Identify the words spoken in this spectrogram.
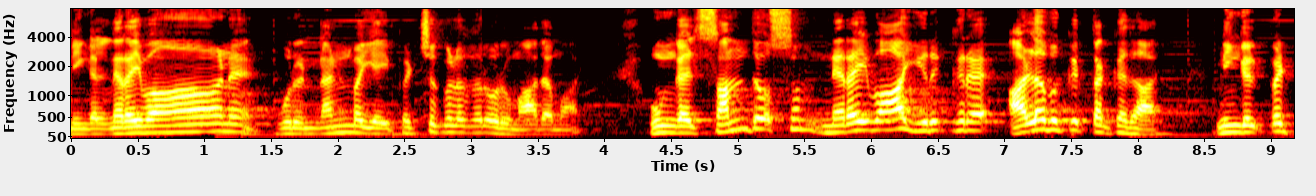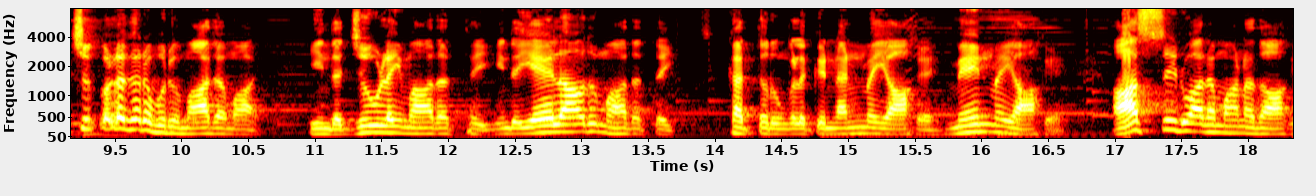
நீங்கள் நிறைவான ஒரு நன்மையை பெற்றுக்கொள்கிற ஒரு மாதமாய். உங்கள் சந்தோஷம் நிறைவா இருக்கிற அளவுக்கு தக்கதாய் நீங்கள் பெற்றுக்கொள்கிற ஒரு மாதமாய். இந்த ஜூலை மாதத்தை இந்த ஏழாவது மாதத்தை கத்தர் உங்களுக்கு நன்மையாக மேன்மையாக ஆசீர்வாதமானதாக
